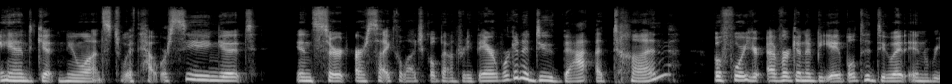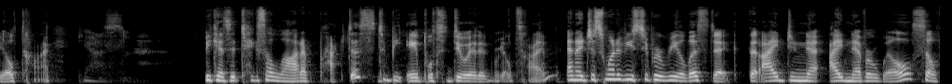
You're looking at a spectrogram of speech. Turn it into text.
and get nuanced with how we're seeing it, insert our psychological boundary there. We're going to do that a ton before you're ever going to be able to do it in real time. Yes. Because it takes a lot of practice to be able to do it in real time. And I just want to be super realistic that I do ne- I never will sell,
